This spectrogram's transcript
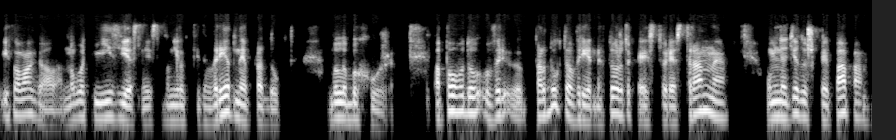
и помогало. Но вот неизвестно, если бы он ел какие-то вредные продукты, было бы хуже. По поводу продуктов вредных тоже такая история странная. У меня дедушка и папа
